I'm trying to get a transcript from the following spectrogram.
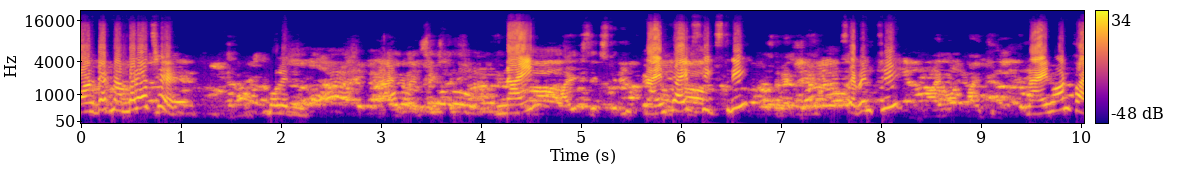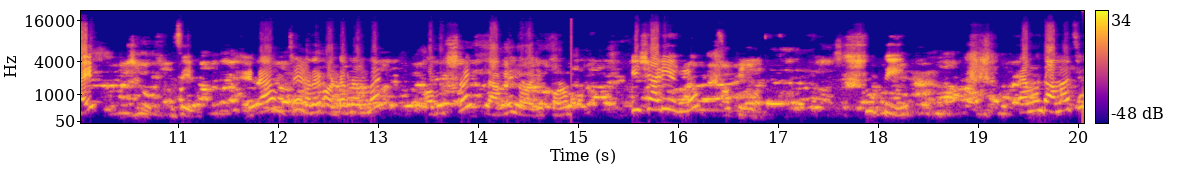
কন্ট্যাক্ট নাম্বার আছে? বলে দিন। Nine nine five six three seven three nine one five zero এটা হচ্ছে এনাদের কন্ট্যাক্ট নাম্বার অবশ্যই লাগলে যোগাযোগ করো। কি শাড়ি এগুলো? সুতি। কেমন দাম আছে?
